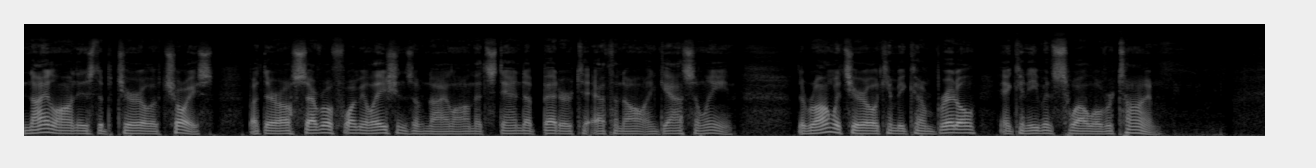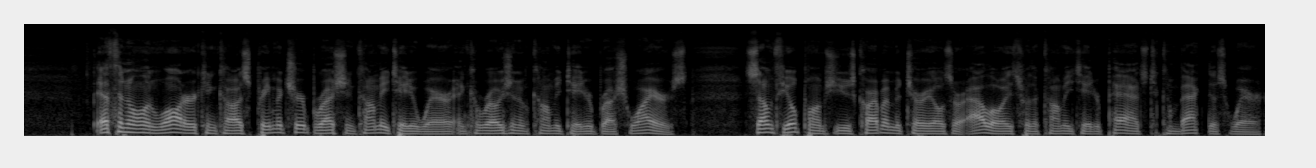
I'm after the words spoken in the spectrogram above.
Nylon is the material of choice, but there are several formulations of nylon that stand up better to ethanol and gasoline. The wrong material can become brittle and can even swell over time. Ethanol in water can cause premature brush and commutator wear and corrosion of commutator brush wires. Some fuel pumps use carbon materials or alloys for the commutator pads to combat this wear.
